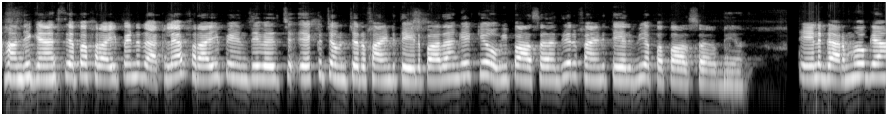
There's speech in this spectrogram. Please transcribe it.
ਹਾਂਜੀ, ਗੈਸ ਤੇ ਆਪਾਂ ਫਰਾਈ ਪੈਨ ਰੱਖ ਲਿਆ। ਫਰਾਈ ਪੈਨ ਦੇ ਵਿੱਚ ਇੱਕ ਚਮਚ ਰਿਫਾਈਨਡ ਤੇਲ ਪਾ ਦਾਂਗੇ। ਘਿਓ ਵੀ ਪਾ ਸਕਦੇ ਹਾਂ ਰਿਫਾਈਨਡ ਤੇਲ ਵੀ ਆਪਾਂ ਪਾ ਸਕਦੇ ਹਾਂ। ਤੇਲ ਗਰਮ ਹੋ ਗਿਆ।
